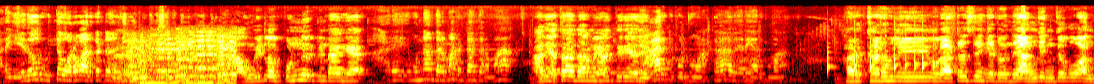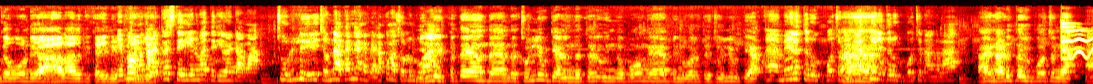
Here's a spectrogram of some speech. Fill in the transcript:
அட ஏதோ ஒரு விட்ட உறவா இருக்கட்டும்? அவங்க வீட்டுல ஒரு பொண்ணு இருக்குண்டாங்க அட ஒன்னாம் தரமா ரெண்டாம் தரமா? அது எத்தனாம் தரமா எனக்கு தெரியாது. யாருக்கு பொண்ணு? உனக்கா? வேற யாருக்குமா? அட கடவுளே ஒரு அட்ரஸ் தான் கேட்டு வந்தேன். அங்க இங்க போ அங்க போண்டு ஆள் ஆளுக்கு கை உனக்கு அட்ரஸ் தெரியணுமா தெரிய வேண்டாமா சொல்லு சொன்னா தானே நாங்க விளக்கமா சொல்லுவோம் இல்ல இப்பதான் அந்த அந்த சொல்லி விட்டியாள் இந்த தெரு இங்க போங்க அப்படின்னு ஒருத்தர் சொல்லி விட்டியா மேல தெருவுக்கு போக சொன்னாங்களா கீழே தெருவுக்கு போக சொன்னாங்களா? அவன் நடுத்தருக்கு போக சொன்னேன். ஆ,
